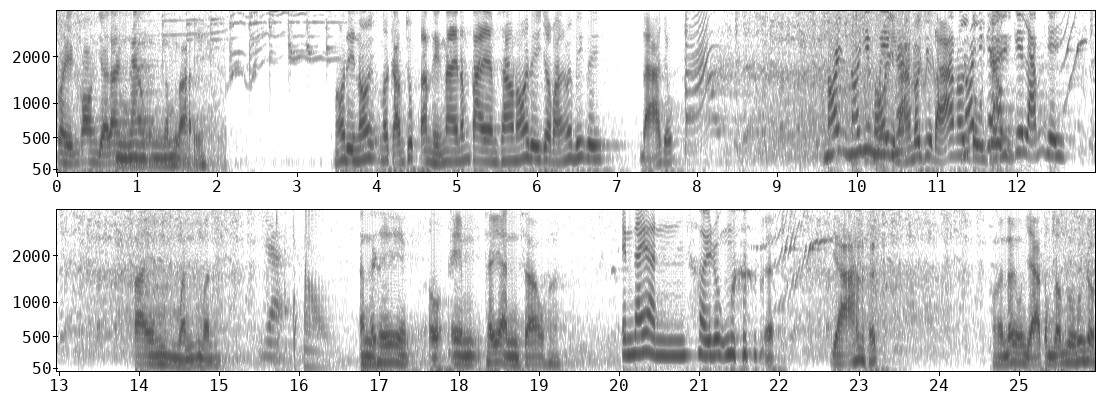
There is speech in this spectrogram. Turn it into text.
của hiện con giờ đang sao? em nắm lại. Nói đi nói nói cảm xúc anh hiện nay nắm tay em sao? Nói đi cho bạn nó biết đi. Đã chú. Nói nói với nói với Nguyên á bạn nói chứ đã nói, nói với cái chi. ông kia làm gì? Tay em mịn mịn. Dạ. Anh thấy em Ồ, em thấy anh sao ha em thấy anh hơi run dạ nữa rồi nói con dạ tùm lum luôn rồi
